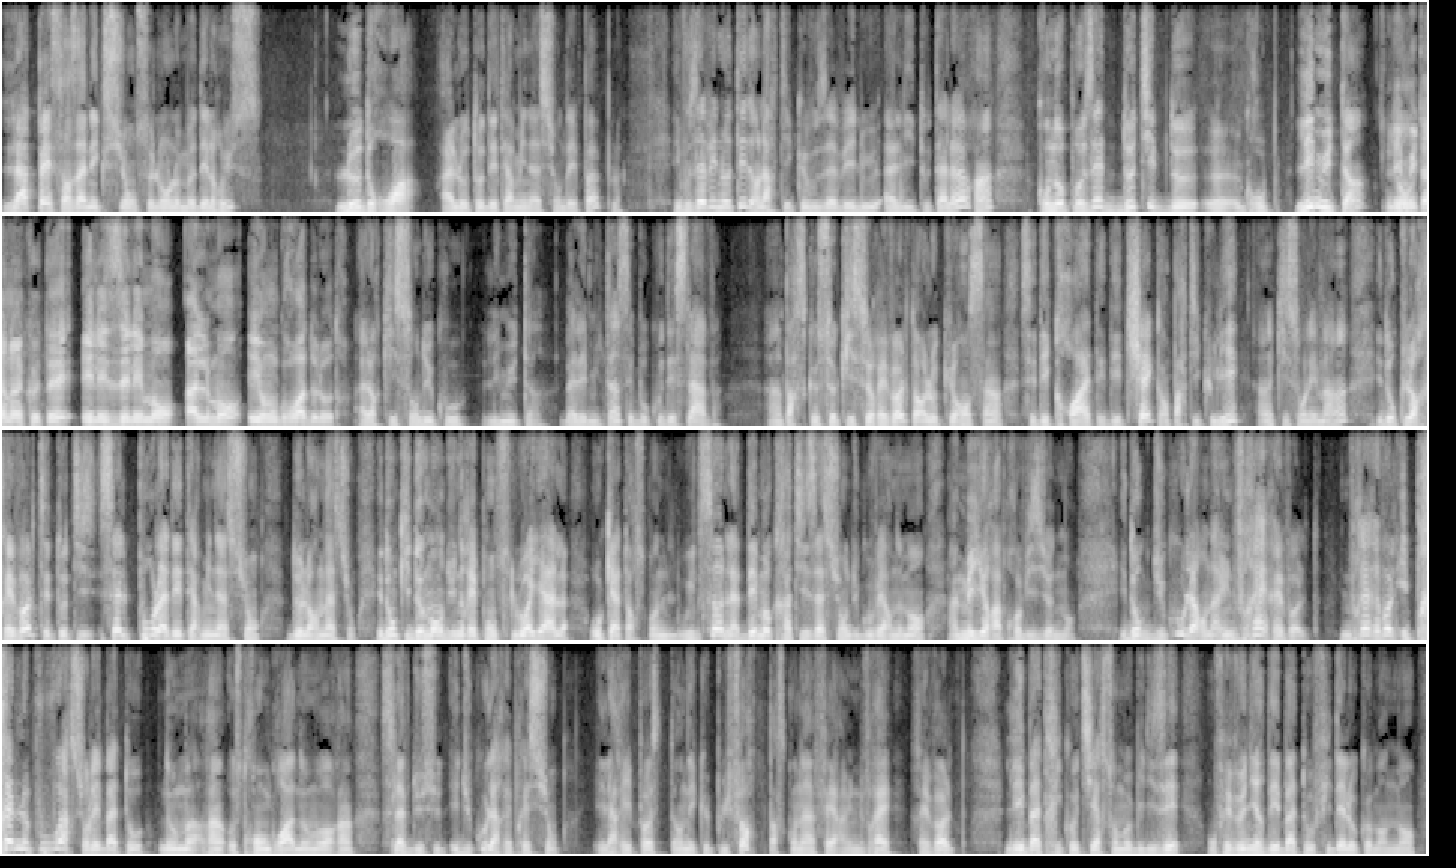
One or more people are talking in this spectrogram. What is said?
la paix sans annexion selon le modèle russe, le droit à l'autodétermination des peuples. Et vous avez noté dans l'article que vous avez lu Ali tout à l'heure hein, qu'on opposait deux types de euh, groupes. Les mutins. Les mutins d'un côté et les éléments allemands et hongrois de l'autre. Alors qui sont du coup les mutins? Ben, Les mutins, c'est beaucoup des Slaves. Hein, parce que ceux qui se révoltent, en l'occurrence, hein, c'est des Croates et des Tchèques en particulier, hein, qui sont les marins, et donc leur révolte, c'est celle pour la détermination de leur nation. Et donc ils demandent une réponse loyale aux 14 points de Wilson, la démocratisation du gouvernement, un meilleur approvisionnement. Et donc du coup, là, on a une vraie révolte. Une vraie révolte. Ils prennent le pouvoir sur les bateaux, nos marins austro-hongrois, nos marins slaves du Sud. Et du coup, la répression et la riposte n'en est que plus forte parce qu'on a affaire à une vraie révolte. Les batteries côtières sont mobilisées, on fait venir des bateaux fidèles au commandement.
